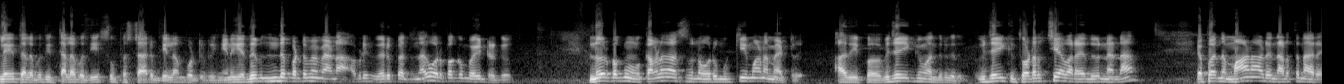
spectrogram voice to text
இளைய தளபதி தளபதி சூப்பர் ஸ்டார் இப்படிலாம் போட்டுருக்கீங்க எனக்கு எது இந்த பட்டமே வேணாம் அப்படின்னு வெறுப்பத்தினாக ஒரு பக்கம் போயிட்டுருக்கு. இன்னொரு பக்கம் கமலஹாசன் சொன்ன ஒரு முக்கியமான மேட்ரு அது இப்போ விஜய்க்கும் வந்திருக்குது. விஜய்க்கு தொடர்ச்சியாக வர எது என்னென்னா எப்போ இந்த மாநாடு நடத்தினாரு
